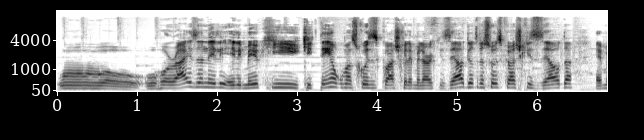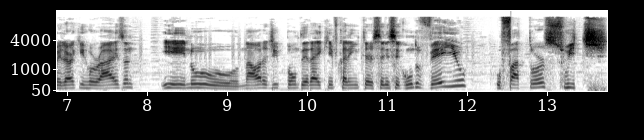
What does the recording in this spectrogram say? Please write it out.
o, o Horizon, ele, ele meio que, que tem algumas coisas que eu acho que ele é melhor que Zelda e outras coisas que eu acho que Zelda é melhor que Horizon. E no, na hora de ponderar aí quem ficaria em terceiro e segundo, veio o fator Switch.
